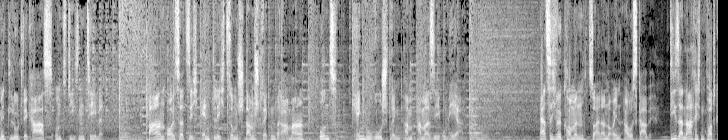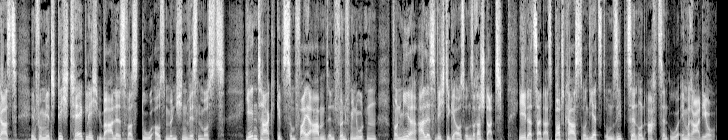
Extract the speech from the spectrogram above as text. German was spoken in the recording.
Mit Ludwig Haas und diesen Themen. Bahn äußert sich endlich zum Stammstreckendrama und Känguru springt am Ammersee umher. Herzlich willkommen zu einer neuen Ausgabe. Dieser Nachrichtenpodcast informiert dich täglich über alles, was du aus München wissen musst. Jeden Tag gibt's zum Feierabend in fünf Minuten von mir alles Wichtige aus unserer Stadt. Jederzeit als Podcast und jetzt um 17 und 18 Uhr im Radio.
